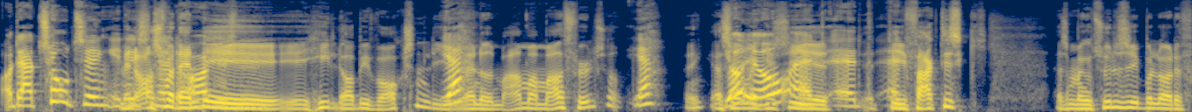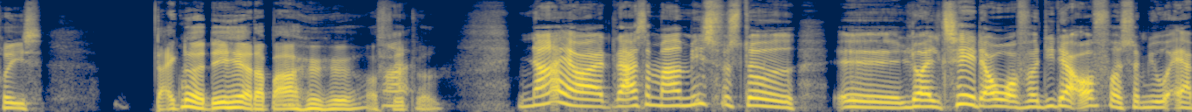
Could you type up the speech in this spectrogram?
og der er to ting i men det. også Jeanette hvordan det helt op i voksenlivet Ja. er noget meget, meget, meget følsomt. Ja, Ikke? Jo, man jo, kan sige, at- at, at- at, det er faktisk... Altså, man kan tydeligt se på Lotte Friis, der er ikke noget af det her, der bare hø hø og fedt. Vel? Nej, og der er så meget misforstået øh, loyalitet over for de der ofre, som jo er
